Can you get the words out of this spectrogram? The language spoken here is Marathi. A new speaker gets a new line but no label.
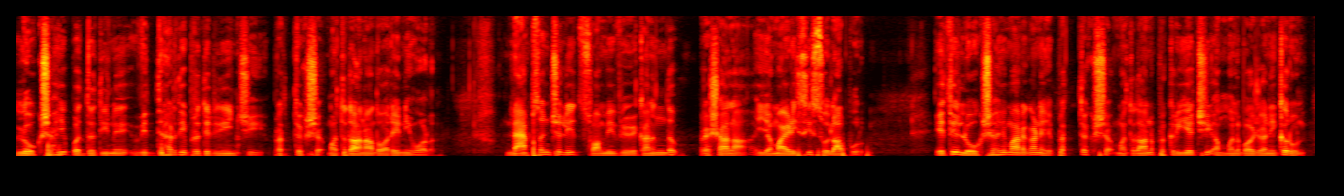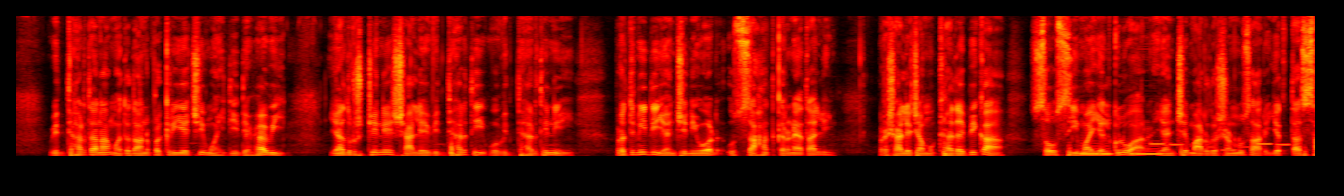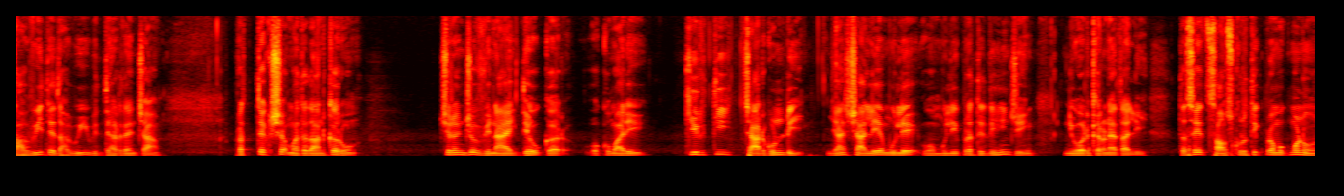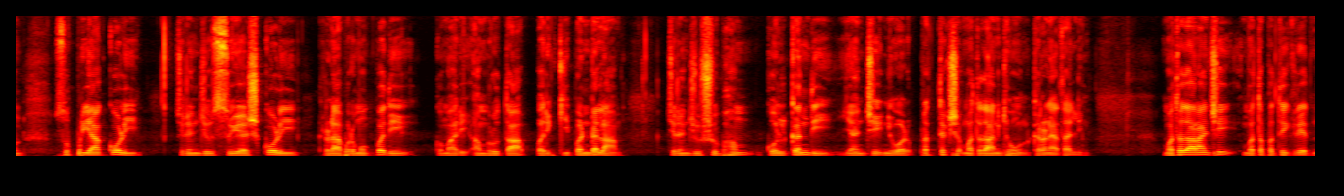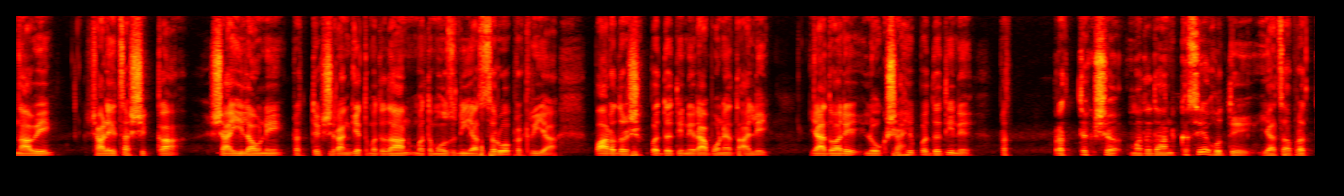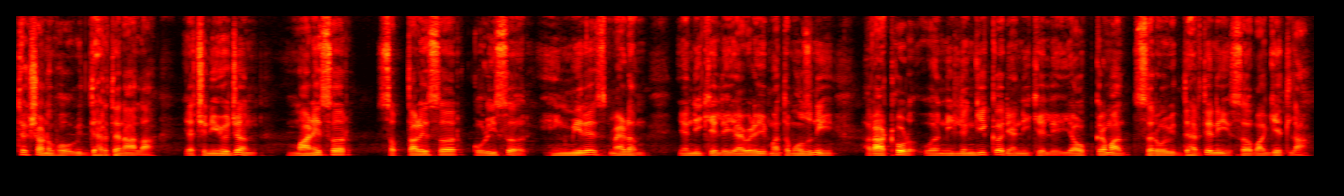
लोकशाही पद्धतीने विद्यार्थी प्रतिनिधींची प्रत्यक्ष मतदानाद्वारे निवड. नॅप संचलित स्वामी विवेकानंद प्रशाला M I D C Solapur. येथे लोकशाही मार्गाने प्रत्यक्ष मतदान प्रक्रियेची अंमलबजावणी करून विद्यार्थ्यांना मतदान प्रक्रियेची माहिती द्यावी या दृष्टीने शालेय विद्यार्थी व विद्यार्थिनी प्रतिनिधी यांची निवड उत्साहात करण्यात आली. प्रशालेच्या मुख्याध्यापिका सौ सीमा यलगुलवार यांचे मार्गदर्शनानुसार इयत्ता सहावी ते दहावी विद्यार्थ्यांच्या प्रत्यक्ष मतदान करून चिरंजीव विनायक देवकर व कुमारी कीर्ती चारगुंडी या शालेय मुले व मुली प्रतिनिधींची निवड करण्यात आली. तसेच सांस्कृतिक प्रमुख म्हणून सुप्रिया कोळी चिरंजीव सुयश कोळी क्रीडाप्रमुखपदी कुमारी अमृता परकी पंडला चिरंजीव शुभम कोलकंदी यांची निवड प्रत्यक्ष मतदान घेऊन करण्यात आली. मतदारांची मतप्रतिक्रियेत नावे शाळेचा शिक्का शाही लावणे प्रत्यक्ष रांगेत मतदान मतमोजणी या सर्व प्रक्रिया पारदर्शक पद्धतीने राबवण्यात आले. याद्वारे लोकशाही पद्धतीने प्र प्रत्यक्ष मतदान कसे होते याचा प्रत्यक्ष अनुभव विद्यार्थ्यांना आला. याचे नियोजन Mane sir Saptale sir Koli sir हिंगमिरेस madam यांनी केले. यावेळी मतमोजणी राठोड व निलंगीकर यांनी केले. या उपक्रमात सर्व विद्यार्थ्यांनी सहभाग घेतला.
